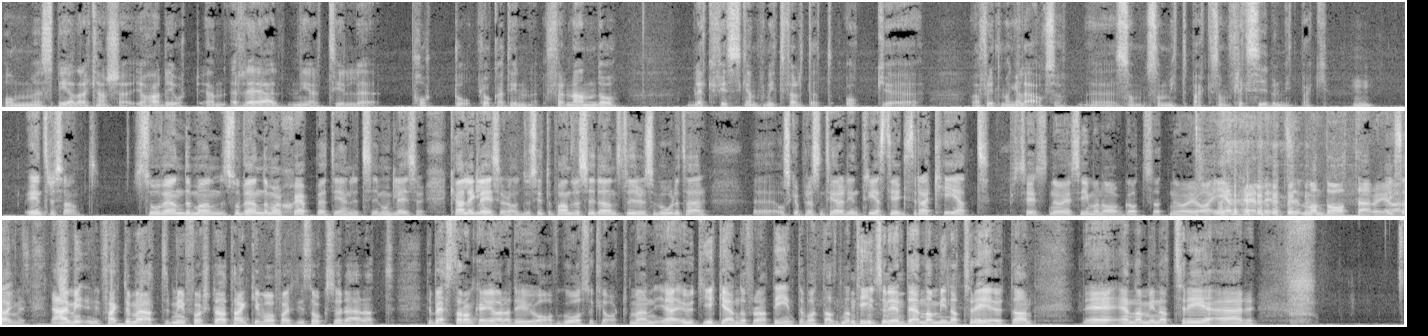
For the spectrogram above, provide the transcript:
om spelare kanske. Jag hade gjort en räd ner till Porto och plockat in Fernando, Bläckfisken på mittfältet och varför inte Mangala också som, som mittback, som flexibel mittback. Mm. Intressant. Så vänder, man, så vänder man skeppet enligt Simon Glazer. Kalle Glazer då, du sitter på andra sidan styrelsebordet här eh, och ska presentera din trestegsraket. Precis, nu har Simon avgått så att nu har jag enhälligt mandat här att göra Exakt. mitt. Nej, min, faktum är att min första tanke var faktiskt också där att det bästa de kan göra det är ju att avgå såklart. Men jag utgick ändå från att det inte var ett alternativ så det är inte en av mina tre utan eh, en av mina tre är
